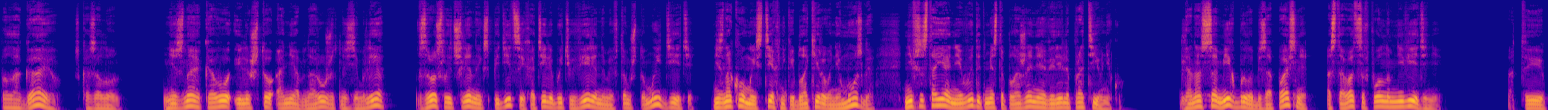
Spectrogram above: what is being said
«Полагаю», — сказал он, — «не зная, кого или что они обнаружат на Земле, взрослые члены экспедиции хотели быть уверенными в том, что мы, дети, незнакомые с техникой блокирования мозга, не в состоянии выдать местоположение Вереля противнику. Для нас самих было безопаснее оставаться в полном неведении. А ты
